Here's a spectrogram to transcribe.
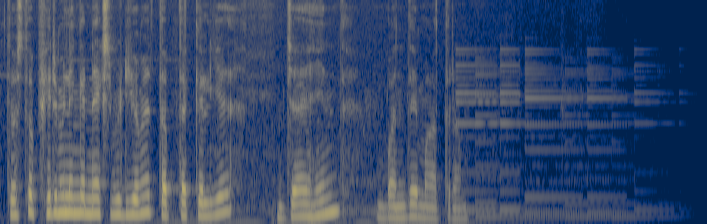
दोस्तों फिर मिलेंगे नेक्स्ट वीडियो में। तब तक के लिए जय हिंद वंदे मातरम।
